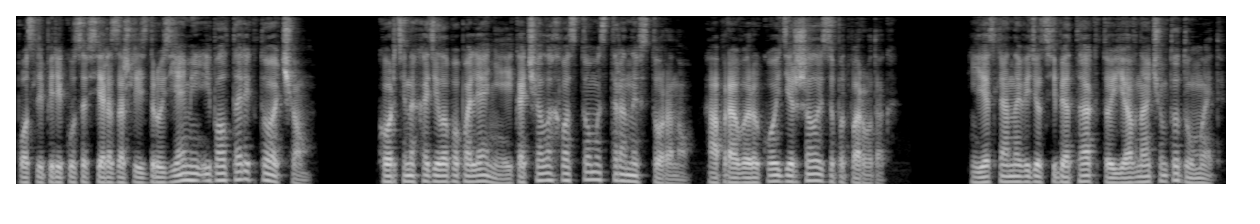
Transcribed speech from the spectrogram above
После перекуса все разошлись с друзьями и болтали кто о чем. Кортина ходила по поляне и качала хвостом из стороны в сторону, а правой рукой держалась за подбородок. Если она ведет себя так, то явно о чем-то думает.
